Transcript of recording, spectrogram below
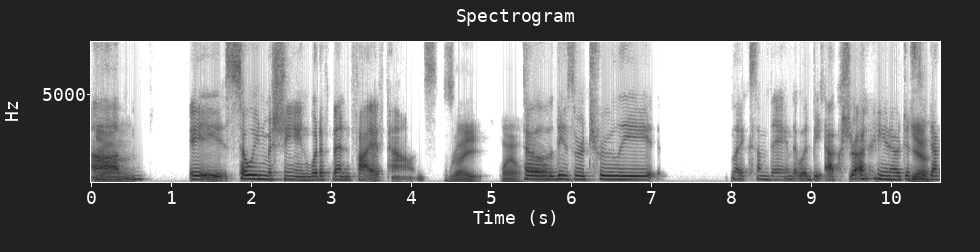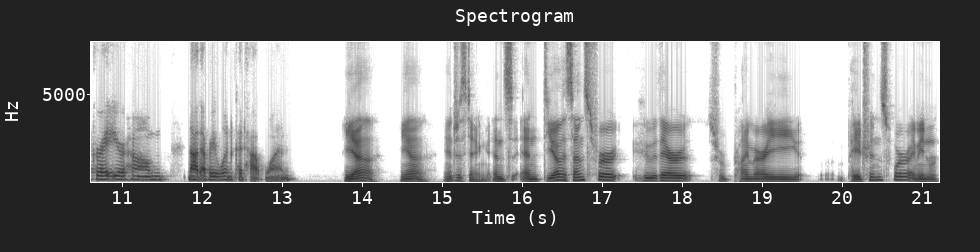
Yeah. Um, a sewing machine would have been five pounds. Right. Wow. So these were truly like something that would be extra, you know, just yeah. to decorate your home. Not everyone could have one. Yeah. Yeah. Interesting. And and do you have a sense for who their sort of primary patrons were? I mean,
